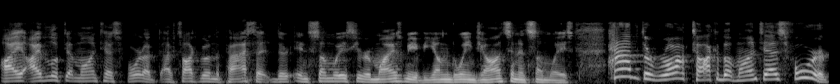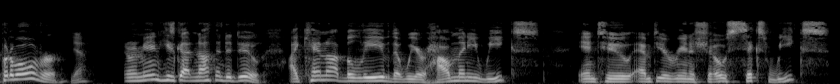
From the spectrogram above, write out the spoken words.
I, I've looked at Montez Ford. I've, I've talked about in the past that there, in some ways he reminds me of young Dwayne Johnson. In some ways, have The Rock talk about Montez Ford. Put him over. yeah. You know what I mean? He's got nothing to do. I cannot believe that we are how many weeks into empty arena shows? Six weeks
